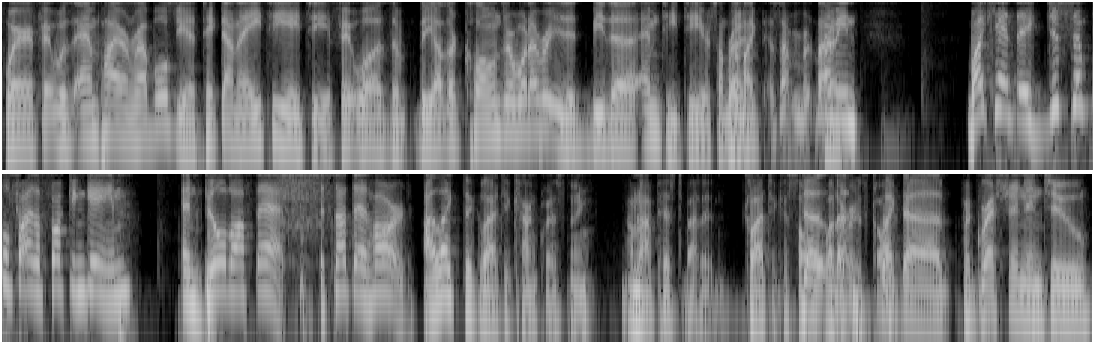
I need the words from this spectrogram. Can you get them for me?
where if it was Empire and Rebels, you had to take down an AT-AT. If it was the the other clones or whatever, it'd be the MTT or something Right. like that. Something. I mean, why can't they just simplify the fucking game and build off that? It's not that hard. I like the Galactic Conquest thing. I'm not pissed about it. Galactic Assault, The- whatever it's called. like the progression into.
